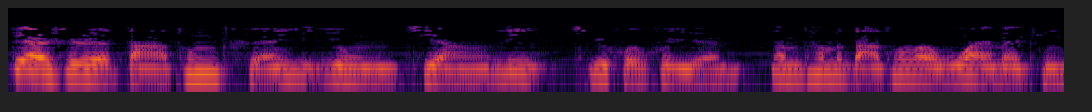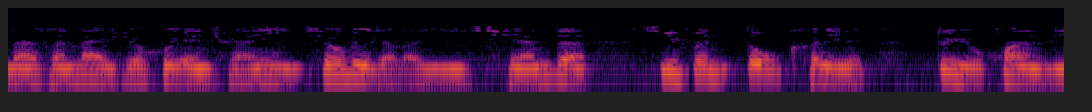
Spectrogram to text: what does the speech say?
第二是打通权益，用奖励激活会员。那么他们打通了外卖平台和奈雪会员权益，消费者的以前的积分都可以兑换礼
